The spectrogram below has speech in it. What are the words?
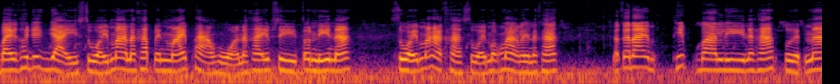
ใบเขาจะใหญ่สวยมากนะคะ เป็นไม้ผ่าหัวนะคะ FC ต้นนี้นะ สวยมากค่ะ สวยมากๆเลยนะคะ แล้วก็ได้ทิปบาลีนะคะ เปิดหน้า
